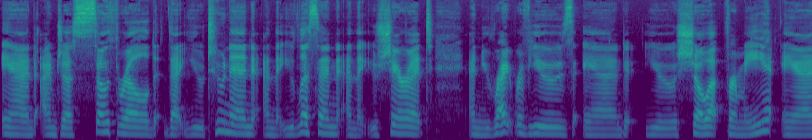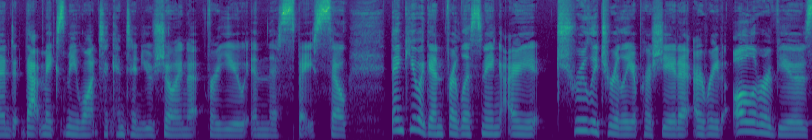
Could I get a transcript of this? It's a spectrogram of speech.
And I'm just so thrilled that you tune in and that you listen and that you share it and you write reviews and you show up for me. And that makes me want to continue showing up for you in this space. So thank you again for listening. I truly, truly appreciate it. I read all the reviews,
